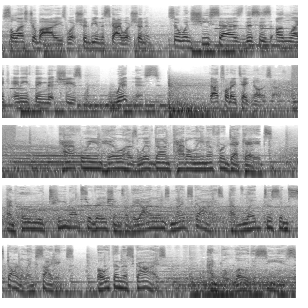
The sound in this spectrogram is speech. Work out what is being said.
celestial bodies, what should be in the sky, what shouldn't. So when she says this is unlike anything that she's witnessed, that's what I take notice of. Kathleen Hill has lived on Catalina for decades, and her routine observations of the island's night skies have led to some startling sightings, both in the skies and below the seas.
